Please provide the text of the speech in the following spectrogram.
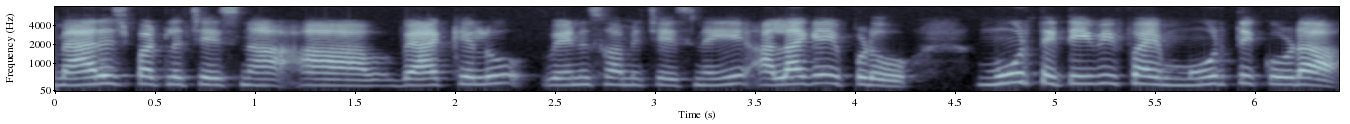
మ్యారేజ్ పట్ల చేసిన ఆ వ్యాఖ్యలు వేణుస్వామి చేసినాయి. అలాగే ఇప్పుడు మూర్తి టీవీ ఫైవ్ మూర్తి కూడా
